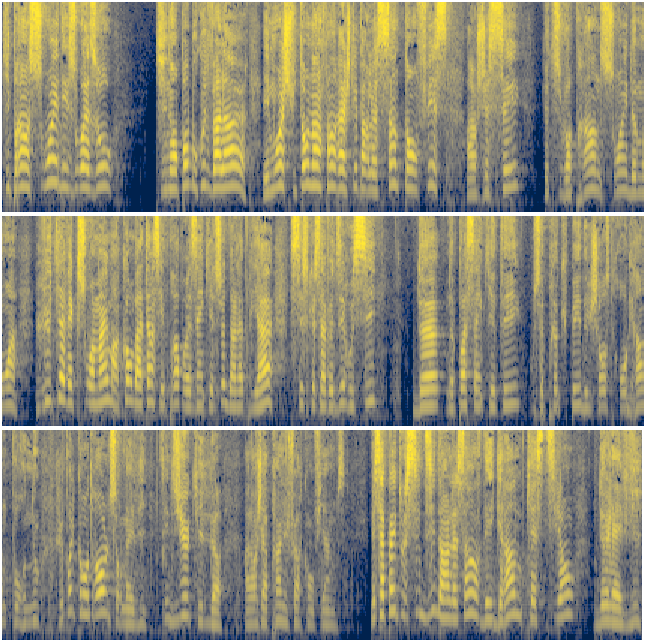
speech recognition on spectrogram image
qui prend soin des oiseaux qui n'ont pas beaucoup de valeur. Et moi, je suis ton enfant racheté par le sang de ton Fils. Alors je sais que tu vas prendre soin de moi. Lutter avec soi-même en combattant ses propres inquiétudes dans la prière, c'est ce que ça veut dire aussi de ne pas s'inquiéter ou se préoccuper des choses trop grandes pour nous. Je n'ai pas le contrôle sur ma vie. C'est Dieu qui l'a. Alors j'apprends à lui faire confiance. Mais ça peut être aussi dit dans le sens des grandes questions de la vie.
